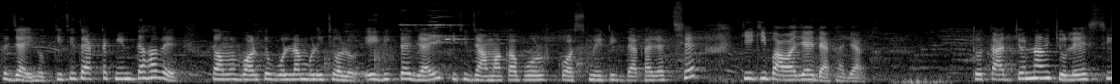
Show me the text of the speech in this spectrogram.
তো যাই হোক, কিছু তো একটা কিনতে হবে। তো আমার বরকে বললাম, বলি চলো এই দিকটা যাই, কিছু জামা কাপড় কসমেটিক দেখা যাচ্ছে, কি কি পাওয়া যায় দেখা যাক। তো তার জন্য আমি চলে এসেছি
